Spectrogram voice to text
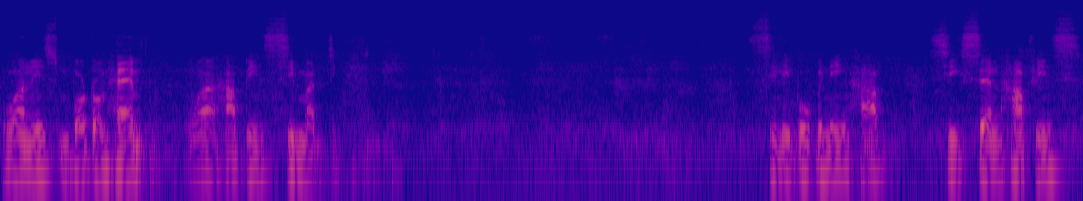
one is bottom hem one half inch seam margin slip opening half six and half inch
